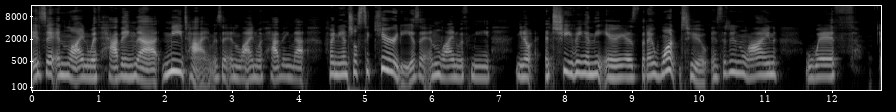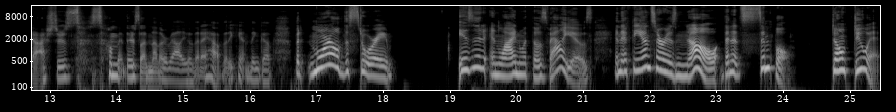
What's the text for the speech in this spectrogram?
is it in line with having that me time? Is it in line with having that financial security? Is it in line with me you know achieving in the areas that i want to? Is it in line with gosh there's so there's another value that i have that i can't think of. But moral of the story is it in line with those values? And if the answer is no then it's simple. Don't do it.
